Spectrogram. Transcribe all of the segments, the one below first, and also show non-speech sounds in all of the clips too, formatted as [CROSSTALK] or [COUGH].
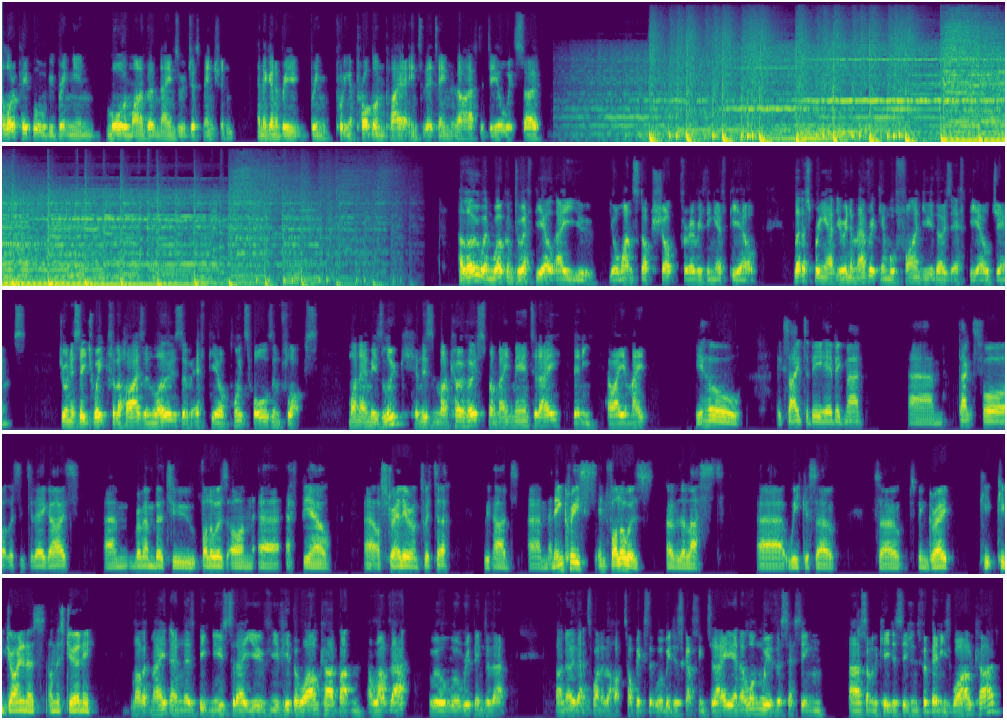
a lot of people will be bringing in more than one of the names we've just mentioned, and they're going to be bring putting a problem player into their team that they'll have to deal with. So. Hello and welcome to FPL AU, your one stop shop for everything FPL. Let us bring out your inner maverick and we'll find you those FPL gems. Join us each week for the highs and lows of FPL points, falls, and flops. My name is Luke, and this is my co host, my main man today, Benny. How are you, mate? Yo, excited to be here, big man. Um, thanks for listening today, guys. Um, remember to follow us on uh, FPL uh, Australia on Twitter. We've had um, an increase in followers over the last uh, week or so. So it's been great. Keep keep joining us on this journey. Love it, mate. And there's big news today. You've you've hit the wildcard button. I love that. We'll we'll rip into that. I know that's one of the hot topics that we'll be discussing today. And along with assessing uh, some of the key decisions for Benny's wildcard,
